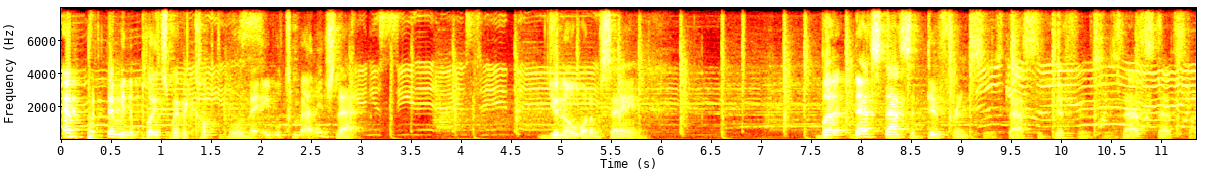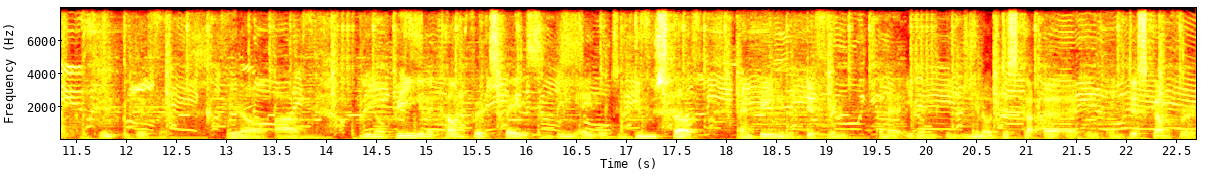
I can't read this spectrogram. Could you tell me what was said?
and put them in a place where they're comfortable and they're able to manage that. You know what I'm saying? But that's that's the differences. That's the differences. That's that's like completely different. You know, um, you know, being in a comfort space and being able to do stuff and being in a different, in a even you know, disco- uh, uh, in, in discomfort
